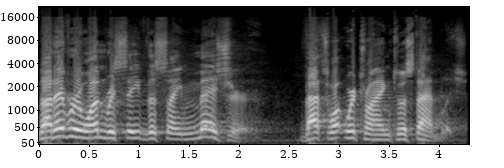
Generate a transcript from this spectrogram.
Not everyone received the same measure. That's what we're trying to establish.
